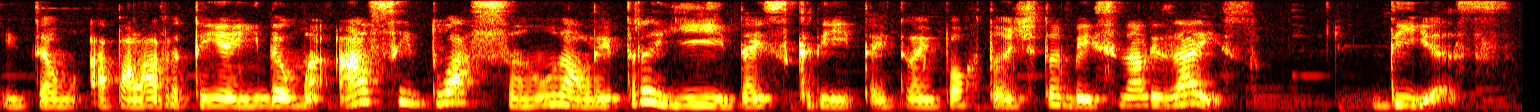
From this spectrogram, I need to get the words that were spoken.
Então a palavra tem ainda uma acentuação na letra i na escrita, então é importante também sinalizar isso. Dias.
